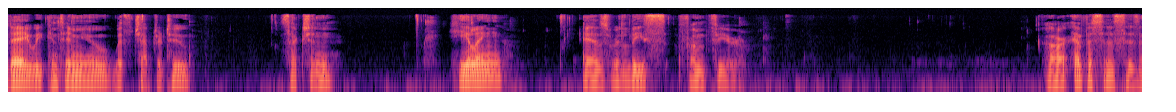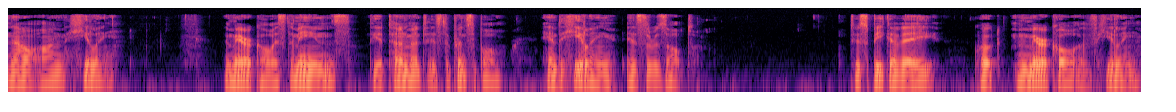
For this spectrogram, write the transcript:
Today we continue with Chapter 2, Section Healing as Release from Fear. Our emphasis is now on healing. The miracle is the means, the atonement is the principle, and healing is the result. To speak of a quote, miracle of healing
